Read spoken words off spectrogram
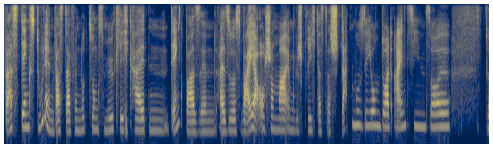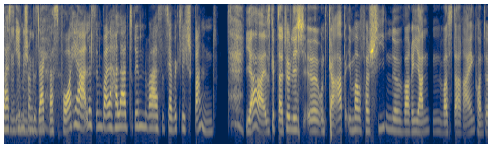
Was denkst du denn, was da für Nutzungsmöglichkeiten denkbar sind? Also es war ja auch schon mal im Gespräch, dass das Stadtmuseum dort einziehen soll. Du hast eben schon gesagt, was vorher alles im Valhalla drin war. Es ist ja wirklich spannend. Ja, es gibt natürlich äh, und gab immer verschiedene Varianten, was da rein konnte.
